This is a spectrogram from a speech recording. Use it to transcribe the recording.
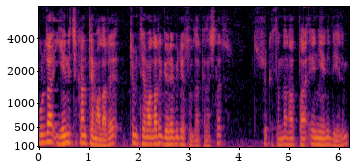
Burada yeni çıkan temaları, tüm temaları görebiliyorsunuz arkadaşlar. Şu kısımdan hatta en yeni diyelim.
